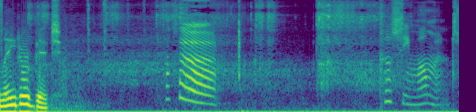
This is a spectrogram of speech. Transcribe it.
Later bitch. That's a pussy moment.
